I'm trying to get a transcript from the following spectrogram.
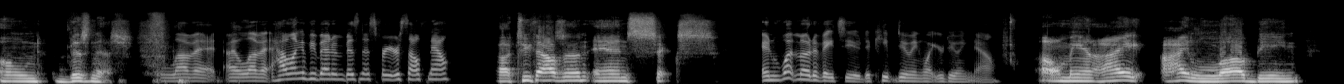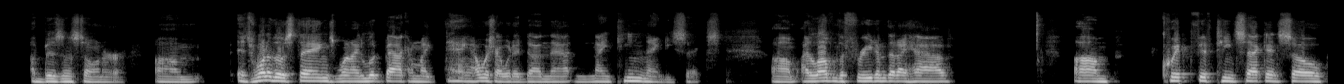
owned business Love it. I love it. How long have you been in business for yourself now? uh, 2006 And what motivates you to keep doing what you're doing now? oh man i i love being a business owner um it's one of those things when i look back i'm like dang i wish i would have done that in 1996 um, i love the freedom that i have um quick 15 seconds so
